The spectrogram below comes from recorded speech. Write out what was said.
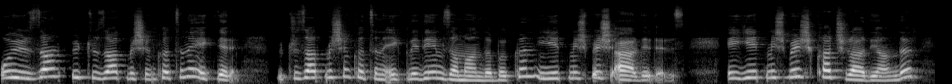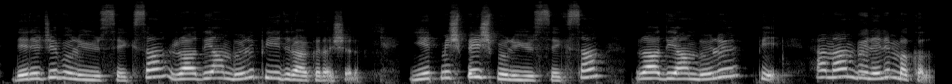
O yüzden 360'ın katını eklerim. 360'ın katını eklediğim zaman da bakın 75 elde ederiz. E 75 kaç radyandır? Derece bölü 180 radyan bölü pi'dir arkadaşlarım. 75 bölü 180 radyan bölü pi. Hemen bölelim bakalım.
